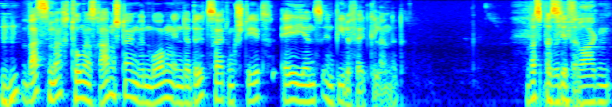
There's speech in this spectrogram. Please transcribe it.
Mhm. Was macht Thomas Rabenstein, wenn morgen in der Bildzeitung steht, Aliens in Bielefeld gelandet? Was passiert da? Fragen,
